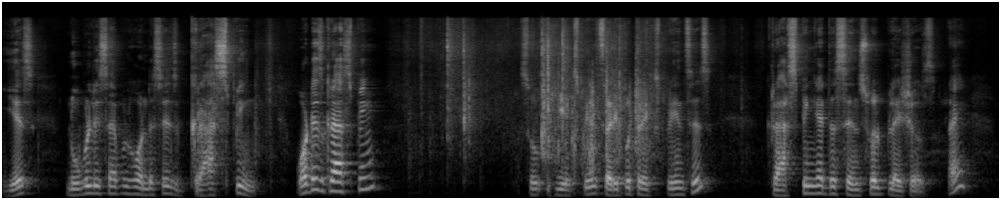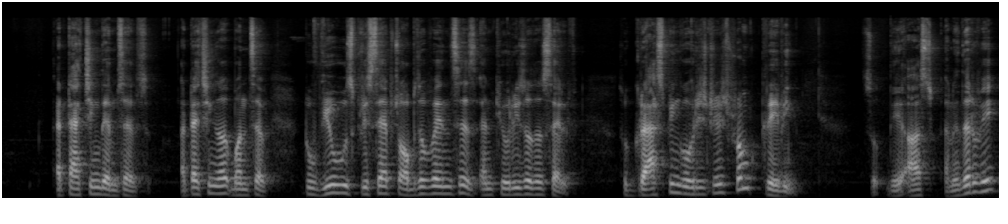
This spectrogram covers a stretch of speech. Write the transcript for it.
yes, noble disciple who understands grasping. What is grasping? So he explains, Sariputra explains grasping at the sensual pleasures, right? Attaching themselves, attaching oneself to views, precepts, observances, and theories of the self. So grasping originates from craving. So they asked another way.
